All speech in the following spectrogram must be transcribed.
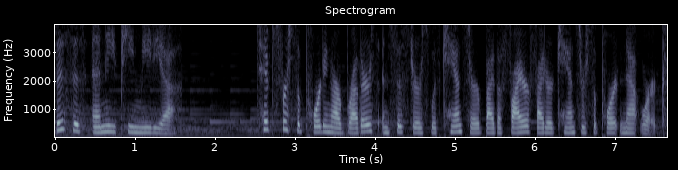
This is NEP Media. Tips for supporting our brothers and sisters with cancer by the Firefighter Cancer Support Network.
